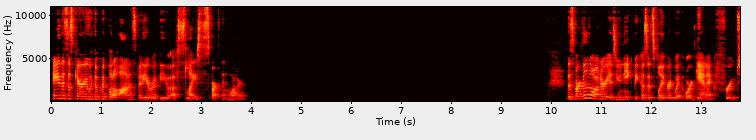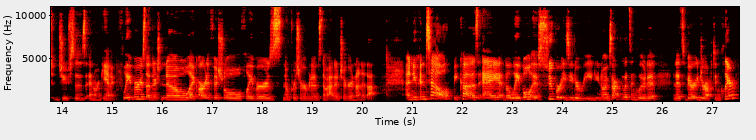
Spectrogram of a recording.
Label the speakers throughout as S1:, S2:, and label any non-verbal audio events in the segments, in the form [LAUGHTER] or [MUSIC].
S1: Hey, this is Carrie with a quick little honest video review of Slice Sparkling Water. The sparkling water is unique because it's flavored with organic fruit juices and organic flavors and there's no like artificial flavors, no preservatives, no added sugar, none of that. And you can tell because A, the label is super easy to read. You know exactly what's included and it's very direct and clear.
